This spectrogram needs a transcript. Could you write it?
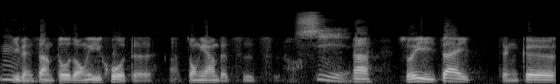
嗯、基本上都容易获得啊中央的支持哈。是。那所以在整个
